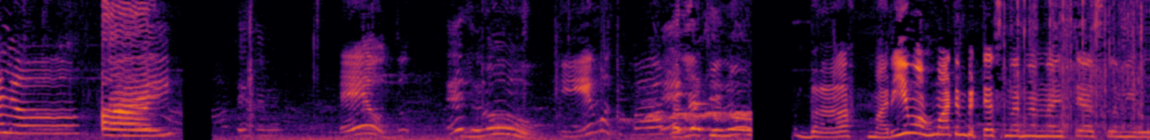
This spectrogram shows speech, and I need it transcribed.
హలో. హాయ్ ఏ వద్దు. ఏం వద్దు బా మరీ మొహమాటం పెట్టేస్తున్నారు నన్ను అయితే అసలు మీరు.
